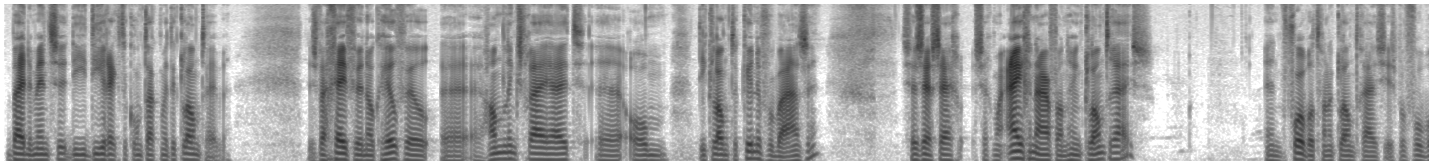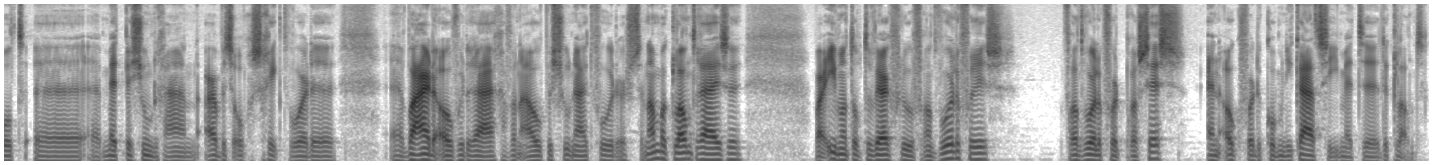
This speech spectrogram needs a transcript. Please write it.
Bij de mensen die directe contact met de klant hebben. Dus wij geven hun ook heel veel handelingsvrijheid om die klant te kunnen verbazen. Ze zijn zeg, zeg maar eigenaar van hun klantreis. Een voorbeeld van een klantreis is bijvoorbeeld uh, met pensioen gaan, arbeidsongeschikt worden, uh, waarde overdragen van oude pensioenuitvoerders. Het zijn allemaal klantreizen waar iemand op de werkvloer verantwoordelijk voor is, verantwoordelijk voor het proces en ook voor de communicatie met de klant.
